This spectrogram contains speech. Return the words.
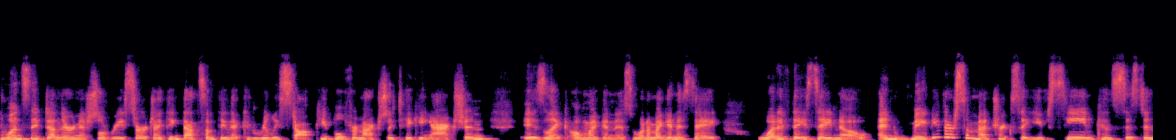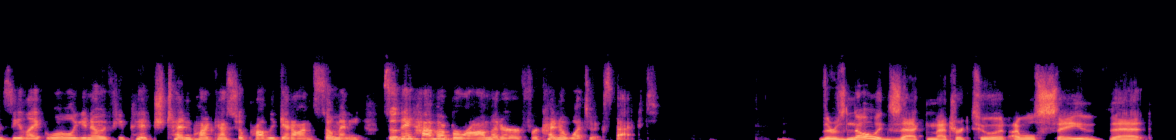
once they've done their initial research i think that's something that could really stop people from actually taking action is like oh my goodness what am i going to say? What if they say no? And maybe there's some metrics that you've seen consistency like well you know if you pitch 10 podcasts you'll probably get on so many. So they have a barometer for kind of what to expect. There's no exact metric to it. I will say that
